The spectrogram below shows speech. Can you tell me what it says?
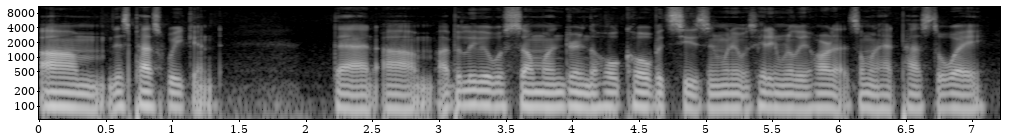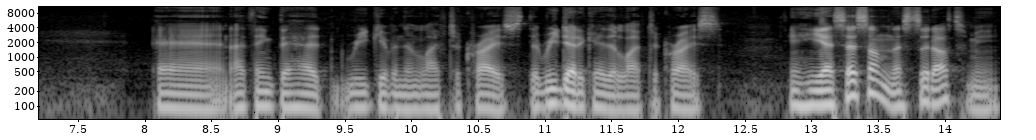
um this past weekend that um i believe it was someone during the whole covid season when it was hitting really hard that someone had passed away. And i think they had re-given their life to christ. They rededicated their life to christ. And he had said something that stood out to me.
